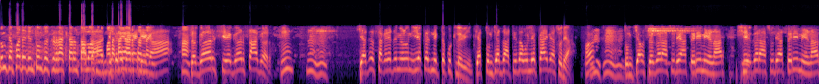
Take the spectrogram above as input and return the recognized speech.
तुमच्या पद्धतीने तुमचं तिकडे राजकारण चालू आता मला तिथं काही काय अडचण माहितीये नाही का हा. सगर शेगर सागर हं? ह्याचं सगळ्याचं मिळून एकच निघतं कुठलंही त्यात तुमच्या जातीचा उल्लेख काय बी असू द्या हं? हम्म, हम्म, हम्म. तुमच्या सगर असू द्या तरी मिळणार शेगर असू द्या तरी मिळणार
